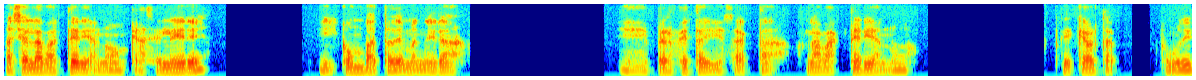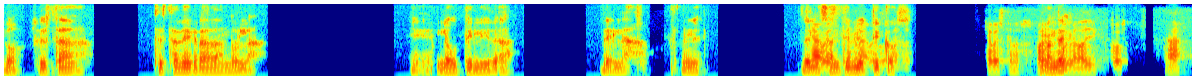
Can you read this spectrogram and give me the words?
hacia la bacteria, ¿no? Que acelere y combata de manera eh, perfecta y exacta la bacteria, ¿no? Que ahorita, como digo, se está se está degradando la eh, la utilidad de la de Ya los que antibióticos. Ya ves que nuestros padres se ¿Mande? volvieron adictos. Ah,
